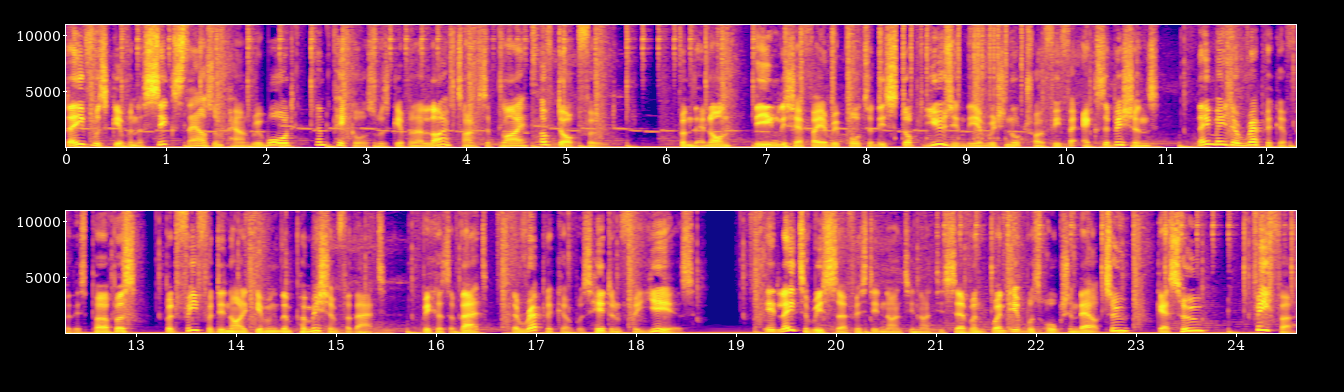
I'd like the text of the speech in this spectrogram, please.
Dave was given a £6,000 reward and Pickles was given a lifetime supply of dog food. From then on, the English FA reportedly stopped using the original trophy for exhibitions. They made a replica for this purpose, but FIFA denied giving them permission for that. Because of that, the replica was hidden for years. It later resurfaced in 1997 when it was auctioned out to, guess who? FIFA.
